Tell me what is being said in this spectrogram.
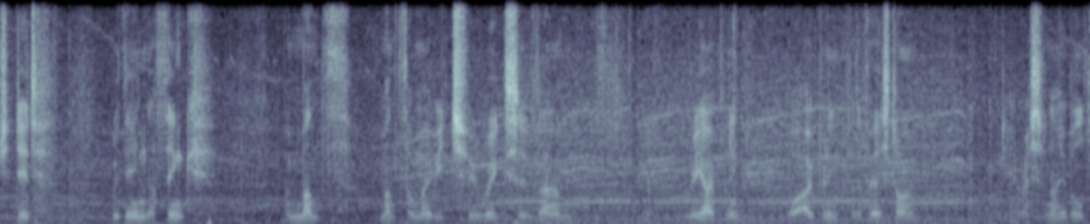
which it did within I think a month, month or maybe two weeks of, um, reopening or opening for the first time. DRS enabled.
